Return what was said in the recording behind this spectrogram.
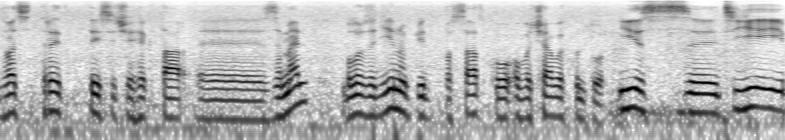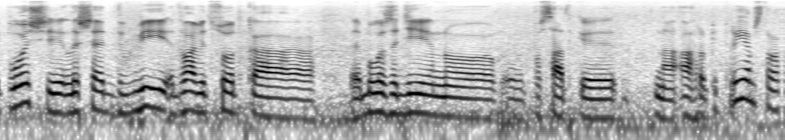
23 тисячі гектар е, земель було задіяно під посадку овочевих культур. Із е, цієї площі лише 2, 2% е, було задіяно посадки на агропідприємствах.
